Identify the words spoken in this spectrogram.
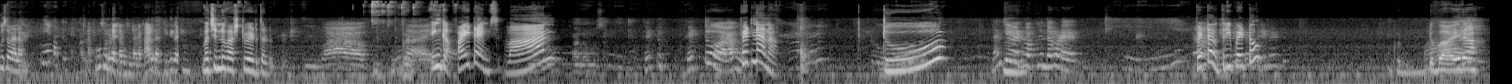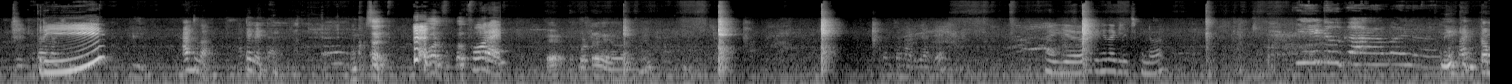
కూర్చోవాలా? మా చిన్ను ఫస్ట్ పెడతాడు. ఇంకా ఫైవ్ టైమ్స్ వన్ పెట్టినానా టూ పెట్టావు త్రీ పెట్టు. గుడ్ బాయ్ రా. త్రీ ఫోర్ అయ్యో రింగ్ తగిలించుకున్నావా? నీకు ఇంత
